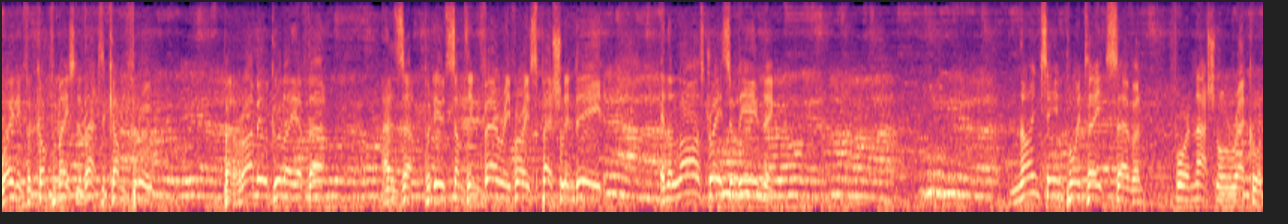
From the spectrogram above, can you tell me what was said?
Waiting for confirmation of that to come through. But Ramil Guliyev there has uh, produced something very, very special indeed in the last race of the evening. 19.87 for a national record.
